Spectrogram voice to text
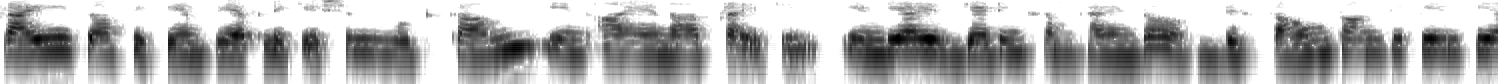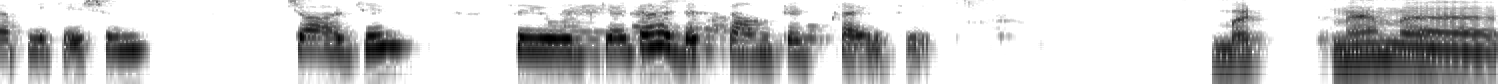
price of the PMP application would come in INR pricing. India is getting some kind of discount on the PMP application charges, so you would get a discounted prices. But, ma'am, uh,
